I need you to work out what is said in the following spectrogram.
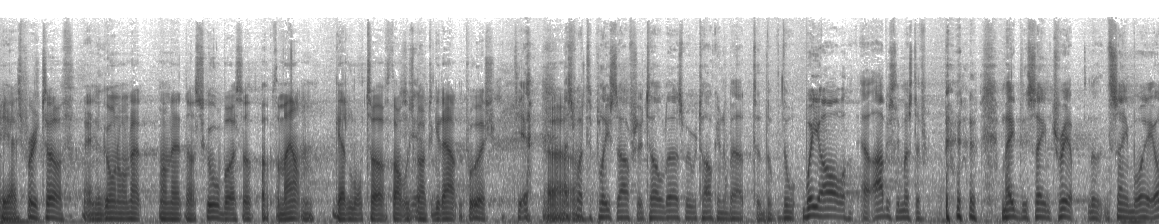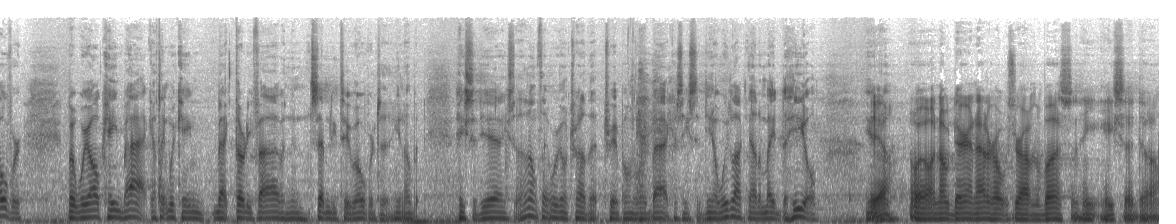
Yeah, it's pretty tough. And going on that on that uh, school bus up, up the mountain got a little tough. Thought we was Yeah. going to have to get out and push. Yeah, that's what the police officer told us. We were talking about the, the we all uh, obviously must have made the same trip the the same way over, but we all came back. I think we came back 35 and then 72 over to you know. But he said, yeah, he said I don't think we're going to try that trip on the way back because he said you know we'd like now to made the hill. you Yeah. know. Well, I know Darren Adderholt was driving the bus, and he he said, uh,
